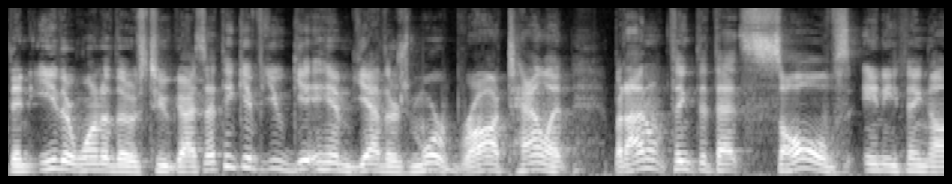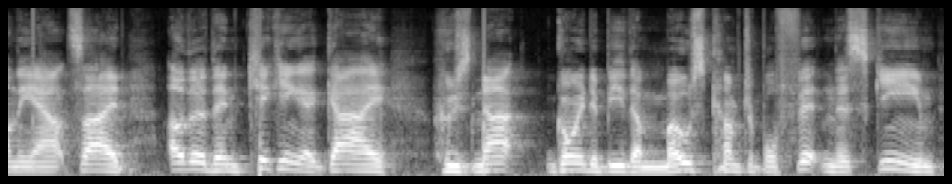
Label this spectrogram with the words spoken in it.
than either one of those two guys. I think if you get him, yeah, there's more raw talent, but I don't think that that solves anything on the outside other than kicking a guy who's not going to be the most comfortable fit in this scheme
